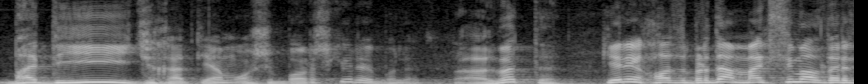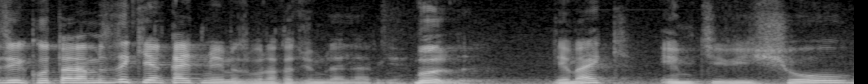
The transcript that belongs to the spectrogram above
badiiy jihati ham oshib borishi kerak bo'ladi. Albatta. Keling hozir birdan maksimal darajaga ko'taramizda keyin qaytmaymiz bunaqa jumlalarga. Bo'ldi. Demak mtv show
